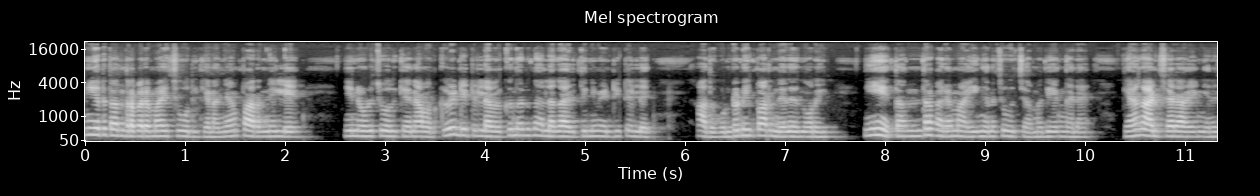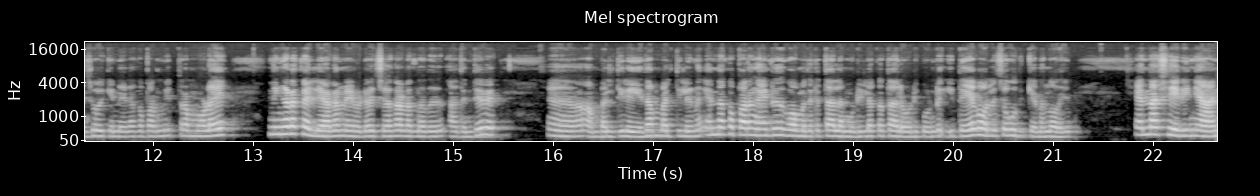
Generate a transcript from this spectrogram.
നീ ഒരു തന്ത്രപരമായി ചോദിക്കണം. ഞാൻ പറഞ്ഞില്ലേ? നിന്നോട് ചോദിക്കാൻ അവർക്ക് വേണ്ടിയിട്ടല്ലേ അവർക്ക് ഒരു നല്ല കാര്യത്തിന് വേണ്ടിയിട്ടല്ലേ? അതുകൊണ്ട് നീ പറഞ്ഞത് എന്ന് പറയും. നീ തന്ത്രപരമായി ഇങ്ങനെ ചോദിച്ചാൽ മതി എങ്ങനെ? ഞാൻ കാണിച്ചു തരാം എങ്ങനെ ചോദിക്കണ്ടേന്നൊക്കെ പറഞ്ഞു ഇത്ര മോളെ നിങ്ങളുടെ കല്യാണം എവിടെ വെച്ചാണ് നടന്നത്? അതിന്റെ അമ്പലത്തിൽ ഏത് അമ്പലത്തിലാണ്? എന്നൊക്കെ പറഞ്ഞായിട്ട് ഗോമതിയുടെ തലമുടിയിലൊക്കെ തലോടിക്കൊണ്ട് ഇതേപോലെ ചോദിക്കണം എന്ന് പറയും. എന്നാൽ ശരി ഞാൻ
